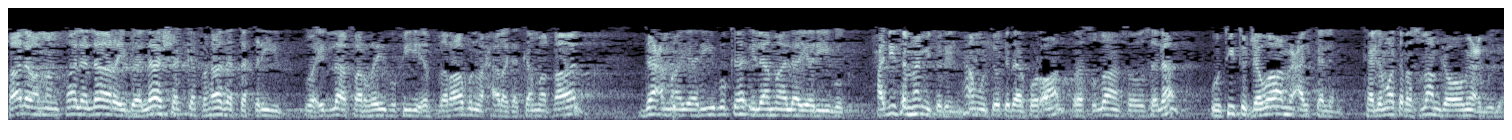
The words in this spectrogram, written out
قال ومن قال لا ريب لا شك فهذا تقريب وإلا فالريب فيه اضطراب وحركة كما قال دع ما يريبك الى ما لا يريبك حدیث هم همینطورین. همونطور که در قرآن رسول الله صلی الله علیه و سلم اوتیت جوامع الکلم. کلمات رسول الله جوامع بوده.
